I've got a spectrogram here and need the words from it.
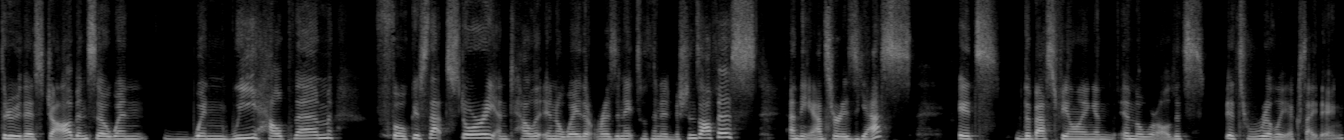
through this job. And so when when we help them focus that story and tell it in a way that resonates with an admissions office? And the answer is yes. It's the best feeling in in the world. It's it's really exciting.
